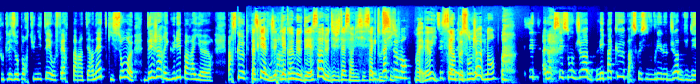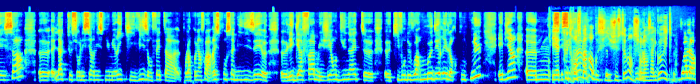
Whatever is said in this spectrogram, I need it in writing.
toutes les opportunités offertes par Internet qui sont déjà régulées par ailleurs. Parce que parce qu'il y, y, a quand même le DSA, le Digital Services Act aussi. Exactement. Ouais, ben oui, c'est un peu son job, non alors c'est son job, mais pas que, parce que si vous voulez le job du DSA, euh, l'acte sur les services numériques qui vise en fait à, pour la première fois, à responsabiliser euh, euh, les GAFAM, les géants du net, qui vont devoir modérer leur contenu, eh bien, et être plus transparent aussi, justement, sur leurs algorithmes. Voilà.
